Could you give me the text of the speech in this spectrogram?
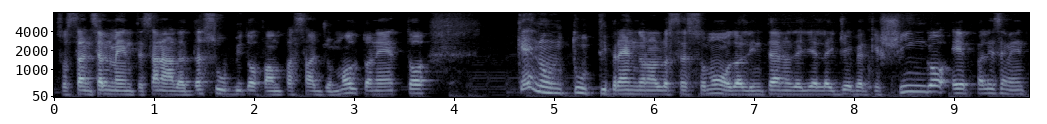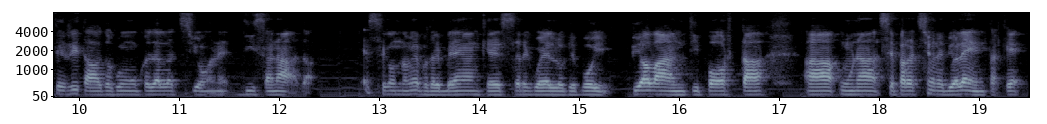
sostanzialmente Sanada da subito fa un passaggio molto netto che non tutti prendono allo stesso modo all'interno degli LIJ perché Shingo è palesemente irritato comunque dall'azione di Sanada. E secondo me potrebbe anche essere quello che poi più avanti porta a una separazione violenta che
